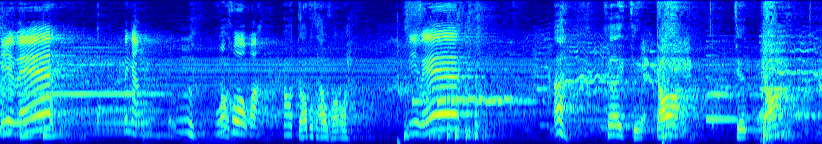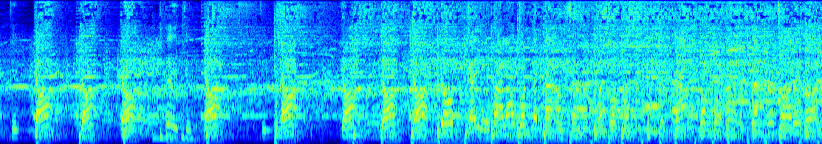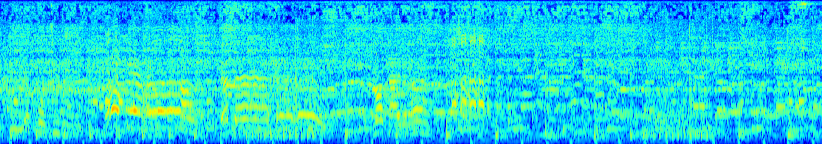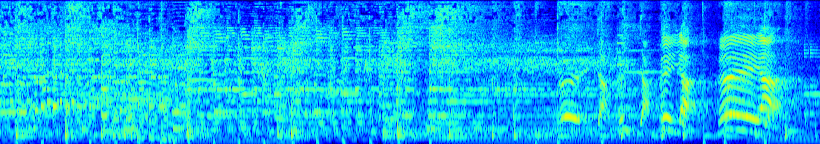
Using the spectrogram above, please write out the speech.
ชีวิตเป็นหยังหัวโคกว่ะเอ้าจอผู้สาวของวะชีวิตอะเคยจุดเจาะจุดเจาะจุดเจาะเจาะเจาะเคยจุดเจาะจุดเจาะเจาะเจาะเจาะโดนไก่มาหลายคนกันตาเอาสาวัดบอกพังจังจังวัดบอกห่างจังแล้วพอได้นอนเดียกพวกชีวิต เอาแม่ฮะเด็ดเลยรอดตายเลยนะเฮ้ยอย่าเฮ้ยอย่า เฮ้ยอย่าเฮ้ยอย่า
